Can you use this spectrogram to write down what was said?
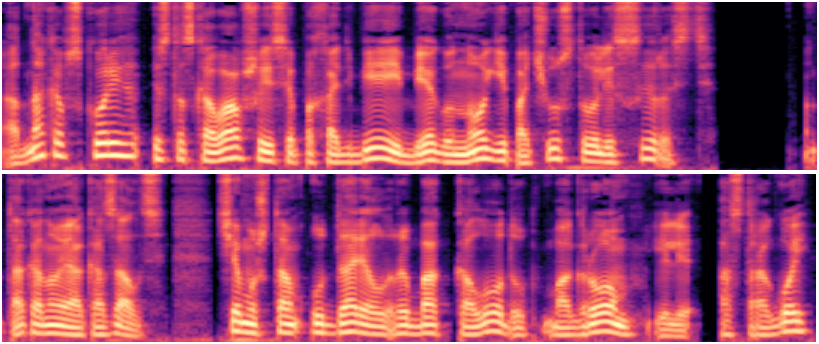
Однако вскоре истосковавшиеся по ходьбе и бегу ноги почувствовали сырость. Так оно и оказалось. Чем уж там ударил рыбак колоду, багром или острогой,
